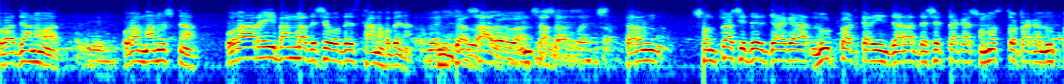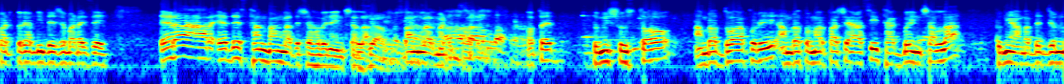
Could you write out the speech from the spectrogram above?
ওরা জানোয়ার ওরা মানুষ না। ওরা আর এই বাংলাদেশে ওদের স্থান হবে না। ইনশাআল্লাহ। ইনশাআল্লাহ কারণ সন্ত্রাসীদের জায়গা লুটপাটকারী যারা দেশের টাকা সমস্ত টাকা লুটপাট করে বিদেশে বাড়াইছে এরা আর এদের স্থান বাংলাদেশে হবে না ইনশাল্লাহ বাংলার হবে। অতএব তুমি সুস্থ হও, আমরা দোয়া করি আমরা তোমার পাশে আছি থাকব ইনশাল্লাহ তুমি আমাদের জন্য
